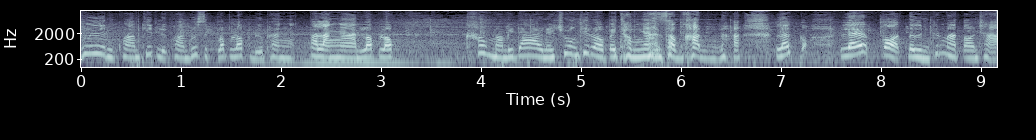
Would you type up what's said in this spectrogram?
คลื่นความคิดหรือความรู้สึกลบๆ หรือพลังงงานลบๆ เข้ามาไม่ได้ในช่วงที่เราไปทำงานสำคัญนะคะและก็และก่อตื่นขึ้นมาตอนเช้า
